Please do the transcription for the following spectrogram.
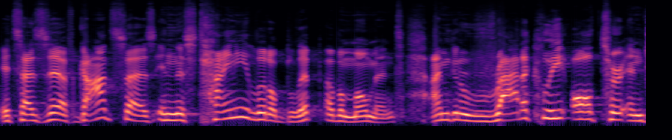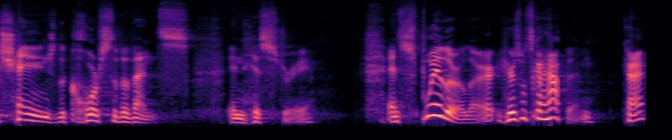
it's as if God says, in this tiny little blip of a moment, I'm going to radically alter and change the course of events in history. And spoiler alert, here's what's going to happen okay?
